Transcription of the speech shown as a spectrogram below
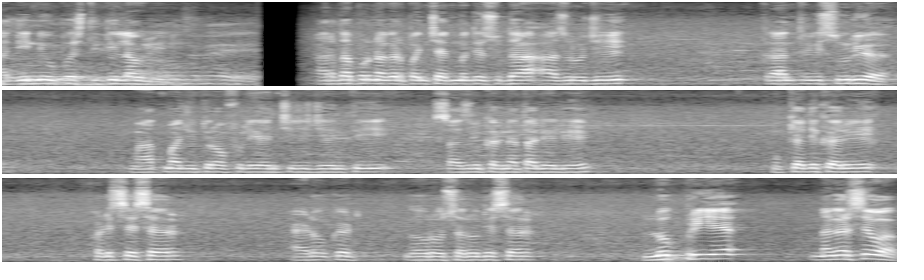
आदींनी उपस्थिती लावली. अर्धापूर नगरपंचायतमध्ये सुद्धा आज रोजी क्रांती सूर्य महात्मा ज्योतिराव फुले यांची जयंती साजरी करण्यात आलेली आहे. मुख्याधिकारी Phadse sir advocate Gaurav Sarode sir लोकप्रिय नगरसेवक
